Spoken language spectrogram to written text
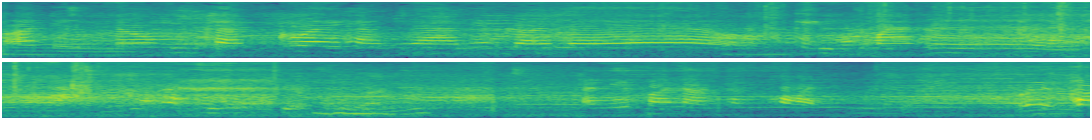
พ่อดื่มนมทานกล้วยทานยาเรียบร้อยแล้ว เก่งมากๆเลย อันนี้พ่อนอนพักผ่อนอุ้ยพ่อ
